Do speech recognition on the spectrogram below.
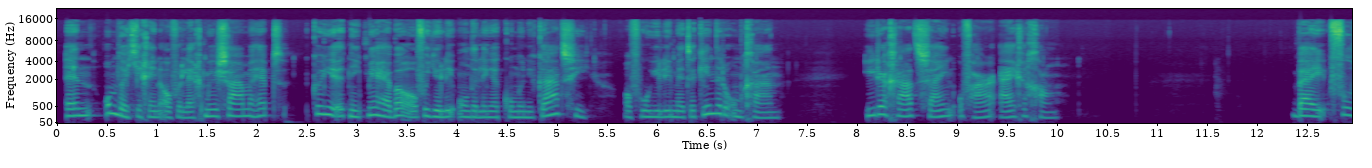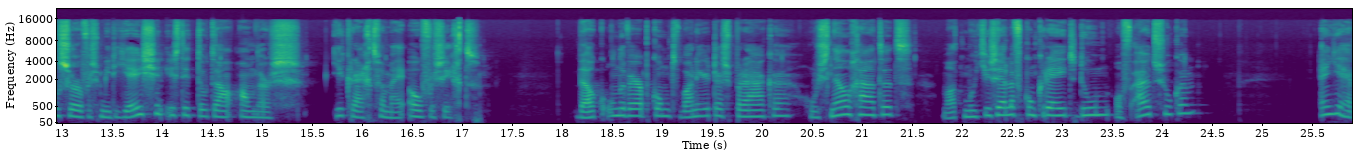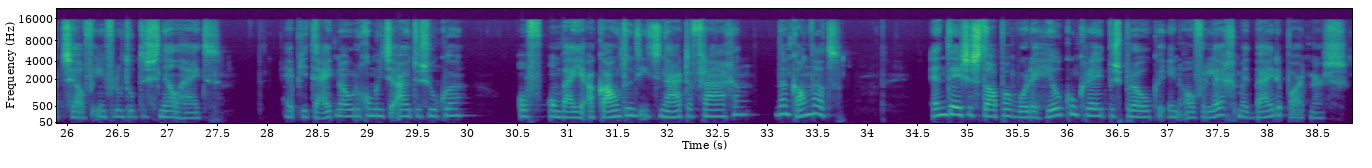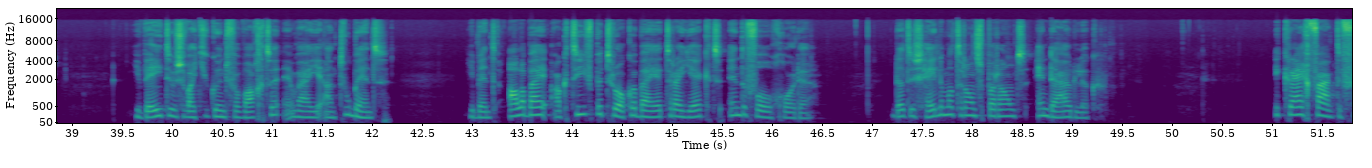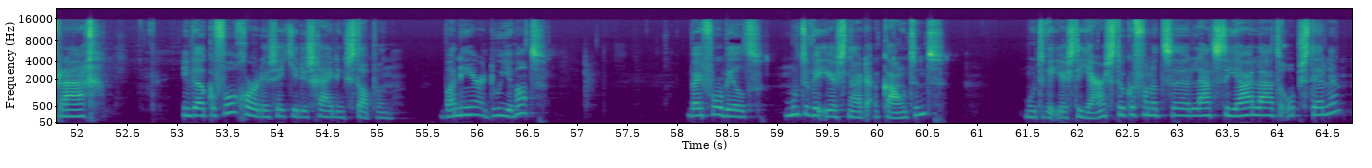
En omdat je geen overleg meer samen hebt, kun je het niet meer hebben over jullie onderlinge communicatie of hoe jullie met de kinderen omgaan. Ieder gaat zijn of haar eigen gang. Bij full service mediation is dit totaal anders. Je krijgt van mij overzicht. Welk onderwerp komt wanneer ter sprake? Hoe snel gaat het? Wat moet je zelf concreet doen of uitzoeken? En je hebt zelf invloed op de snelheid. Heb je tijd nodig om iets uit te zoeken of om bij je accountant iets naar te vragen? Dan kan dat. En deze stappen worden heel concreet besproken in overleg met beide partners. Je weet dus wat je kunt verwachten en waar je aan toe bent. Je bent allebei actief betrokken bij het traject en de volgorde. Dat is helemaal transparant en duidelijk. Ik krijg vaak de vraag: in welke volgorde zet je de scheidingsstappen? Wanneer doe je wat? Bijvoorbeeld, moeten we eerst naar de accountant? Moeten we eerst de jaarstukken van het uh, laatste jaar laten opstellen?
